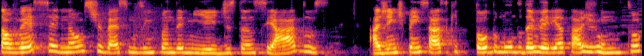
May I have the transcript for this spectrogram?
Talvez se não estivéssemos em pandemia e distanciados, a gente pensasse que todo mundo deveria estar junto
